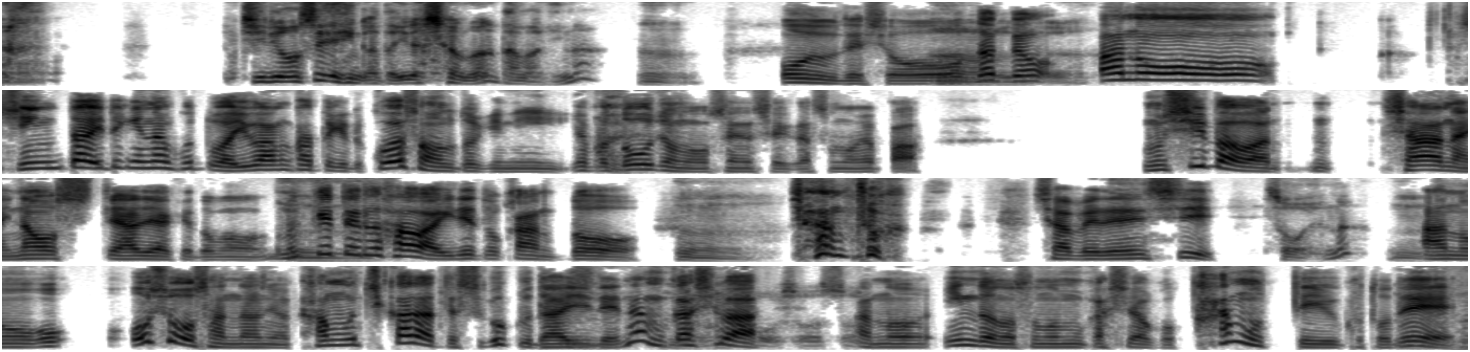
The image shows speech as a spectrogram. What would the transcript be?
ん。治療せえへん方いらっしゃるな、たまにな。うん。おるでしょうんう。だって、あのー身体的なことは言わんかったけど、小屋さんの時に、やっぱはい。道場の先生が、その、やっぱ、虫歯は、んしゃあない、直してあれやけども、うん。抜けてる歯は入れとかんと、うん。ちゃんと 喋れんし、そうやな。うん。あの、お、お尚さんになるには噛む力ってすごく大事でな、昔は、あの、インドのその昔はこう噛むっていうことで、あ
